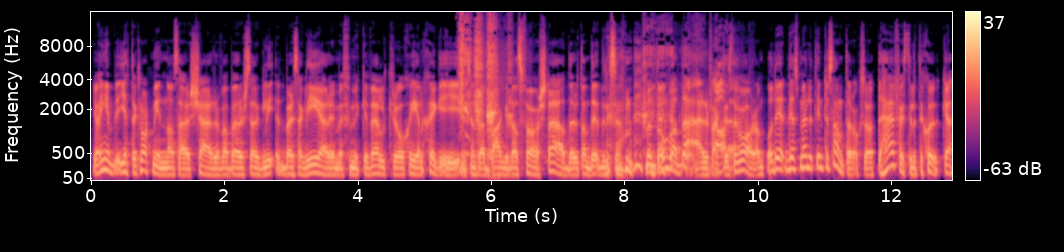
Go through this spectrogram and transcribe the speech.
jag har inget jätteklart minne av så här kärva bersagli- bersaglieri med för mycket velcro och skelskägg i liksom så här Bagdads förstäder. Utan det, det liksom, men de var där faktiskt, Ja, ja. det var de. Och det, det som är lite intressant där också, det här är faktiskt lite sjuka,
